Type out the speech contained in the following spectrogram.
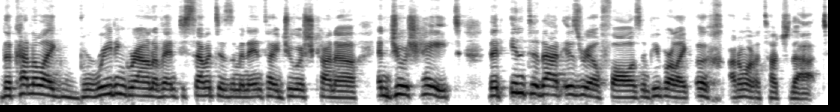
the kind of like breeding ground of anti-semitism and anti-jewish kind of and jewish hate that into that israel falls and people are like ugh i don't want to touch that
